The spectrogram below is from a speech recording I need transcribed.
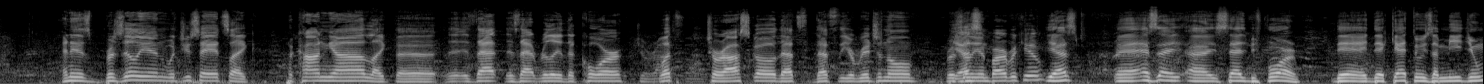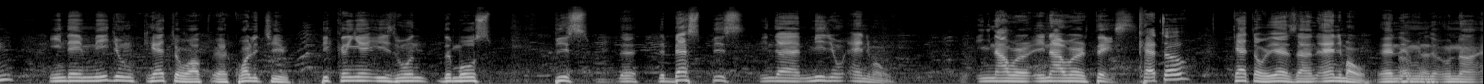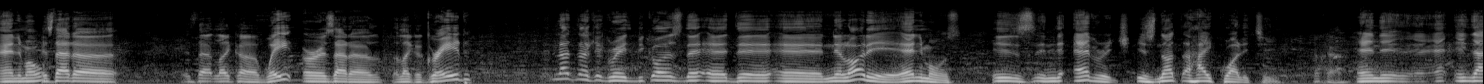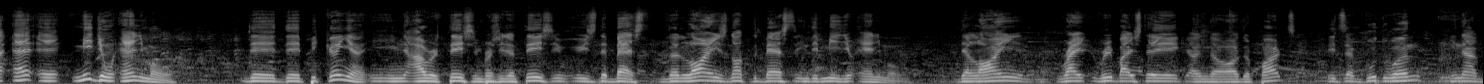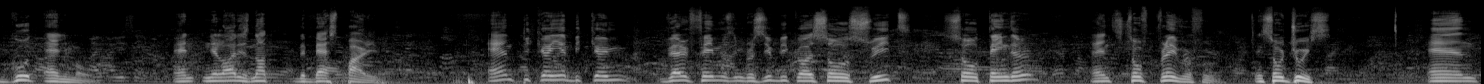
And is Brazilian? Would you say it's like picanha? Like the is that is that really the core? Churrasco. What's churrasco? That's that's the original Brazilian Yes. barbecue. Yes, uh, as I uh, said before, the the kettle is a medium. In the medium kettle of uh, quality, picanha is one the most piece, the, the best piece in the medium animal. In our in our taste, Keto kettle yes, an animal, and Okay. un, uh, animal. is that a is that like a weight or is that a like a grade? not like a grade because the uh, the uh, Nelore animals is in the average is not a high quality. Okay. And uh, in the uh, uh, medium animal, the the picanha in our taste, in Brazilian taste, is the best. The loin is not the best in the medium animal. The loin, right, ribeye steak and the other parts, it's a good one in a good animal. And Nelore is not the best part. And picanha became very famous in Brazil because so sweet, so tender, and so flavorful, and so juicy and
